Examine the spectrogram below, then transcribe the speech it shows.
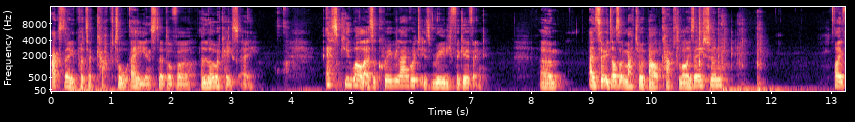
accidentally put a capital A instead of a, a lowercase a. SQL as a query language is really forgiving. Um, and so it doesn't matter about capitalization. Like,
